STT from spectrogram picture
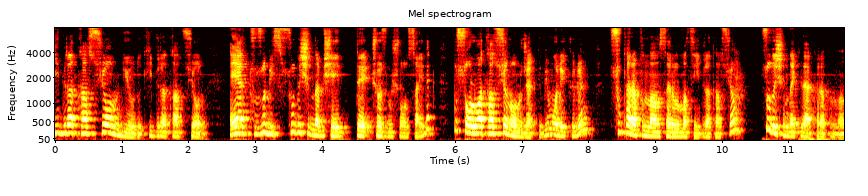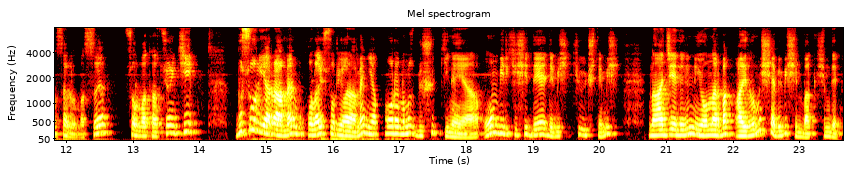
hidratasyon diyorduk. Hidratasyon. Eğer tuzu biz su dışında bir şeyde çözmüş olsaydık bu solvatasyon olacaktı. Bir molekülün su tarafından sarılması hidratasyon, su dışındakiler tarafından sarılması solvatasyon ki bu soruya rağmen, bu kolay soruya rağmen yapma oranımız düşük yine ya. 11 kişi D demiş, 2 3 demiş. NaCl'nin iyonlar bak ayrılmış ya bebişim bak şimdi.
